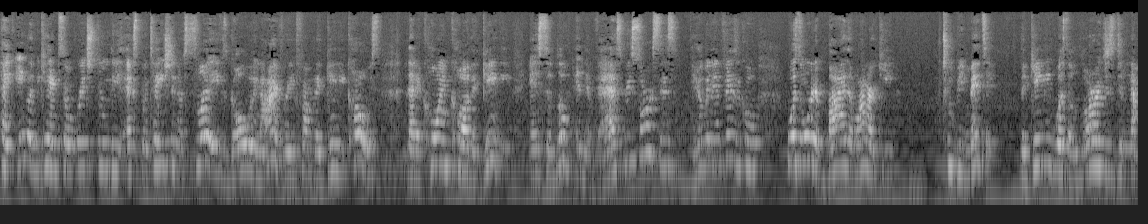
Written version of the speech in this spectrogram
Hey, England became so rich through the exploitation of slaves, gold, and ivory from the Guinea coast that a coin called a guinea and salute in the vast resources, human and physical, was ordered by the monarchy to be minted. The guinea was the largest denom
